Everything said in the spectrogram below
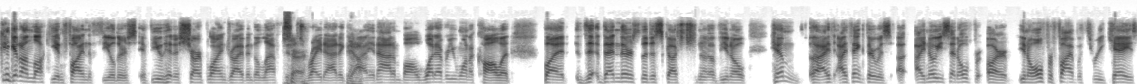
can get unlucky and find the fielders if you hit a sharp line drive into left sure. and it's right at a guy, yeah. an atom ball, whatever you want to call it. But th- then there's the discussion of, you know, him. I, I think there was, uh, I know you said over oh or, you know, 0 for 5 with three Ks.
